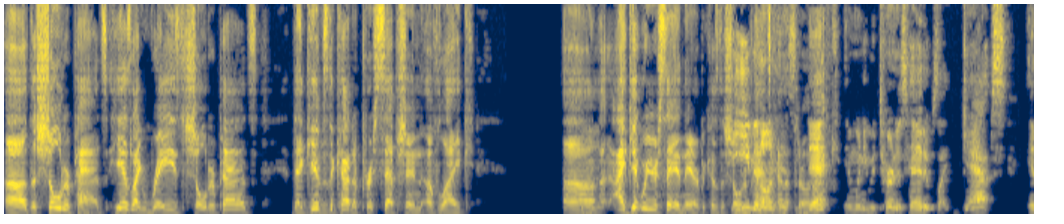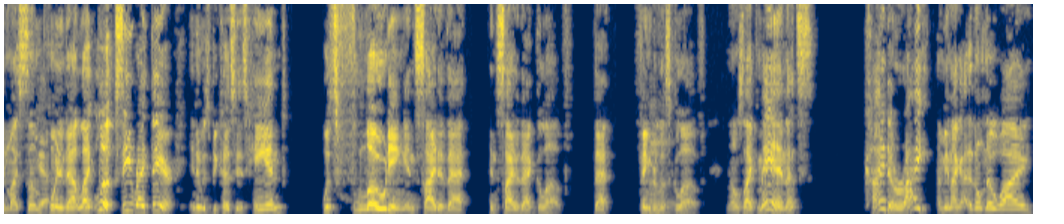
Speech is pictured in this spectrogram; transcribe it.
uh the shoulder pads. He has like raised shoulder pads that gives the kind of perception of like uh Mm. I get what you're saying there because the shoulder Even pads on his throw neck, off. and when he would turn his head, it was like gaps. And my son Yeah. pointed out, like, look, see right there. And it was because his hand was floating inside of that inside of that glove, that fingerless Mm. glove. And I was like, man, that's kind of right. I mean, like, I don't know why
